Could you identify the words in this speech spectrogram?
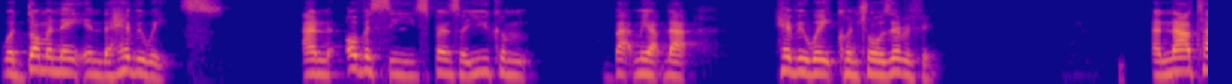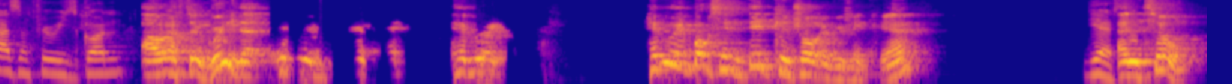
were dominating the heavyweights, and obviously Spencer, you can back me up that heavyweight controls everything. And now Tyson Fury's gone. I would have to agree that heavyweight, heavyweight boxing did control everything, yeah? Yes. Until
